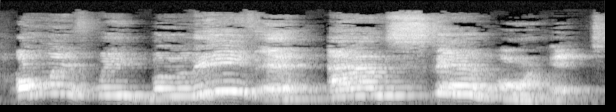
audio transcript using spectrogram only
Only if we believe it and stand on it.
